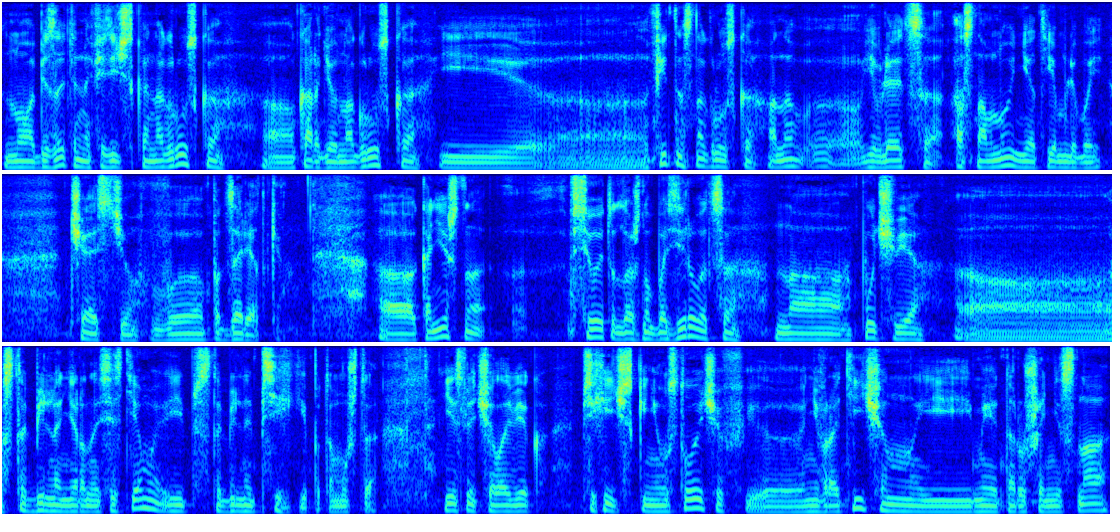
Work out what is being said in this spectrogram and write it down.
но обязательно физическая нагрузка, э, кардионагрузка и э, фитнес-нагрузка, она является основной неотъемлемой частью в подзарядке. Конечно, все это должно базироваться на почве э, стабильной нервной системы и стабильной психики, потому что если человек психически неустойчив, э, невротичен и имеет нарушение сна,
